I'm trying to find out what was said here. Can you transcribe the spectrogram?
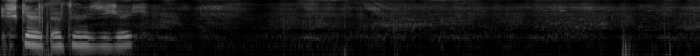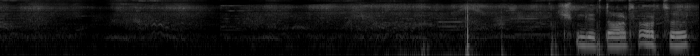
İskeletleri temizleyecek. Şimdi dart artı.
